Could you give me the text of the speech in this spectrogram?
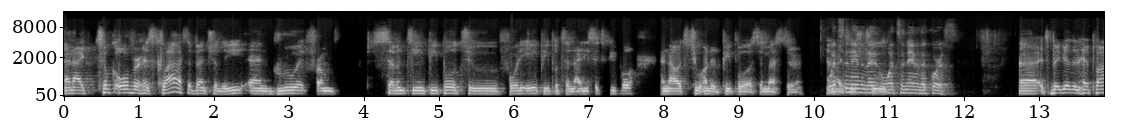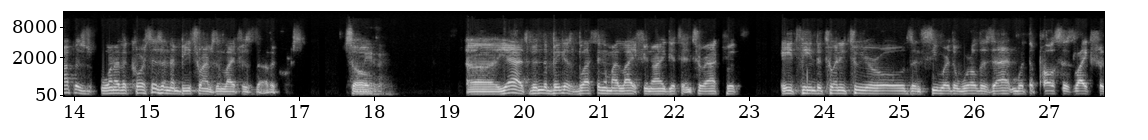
And I took over his class eventually and grew it from 17 people to 48 people to 96 people, and now it's 200 people a semester. What's the name of the two, What's the name of the course? Uh, it's bigger than hip hop is one of the courses, and then beats, rhymes, and life is the other course. So, Amazing. Uh, yeah, it's been the biggest blessing of my life. You know, I get to interact with 18 to 22 year olds and see where the world is at and what the pulse is like for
